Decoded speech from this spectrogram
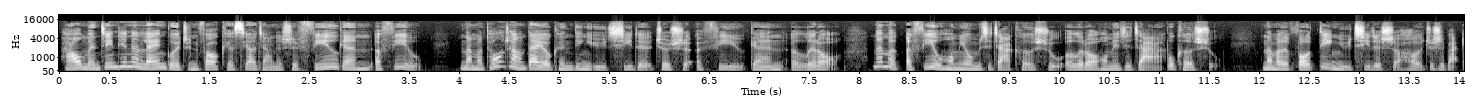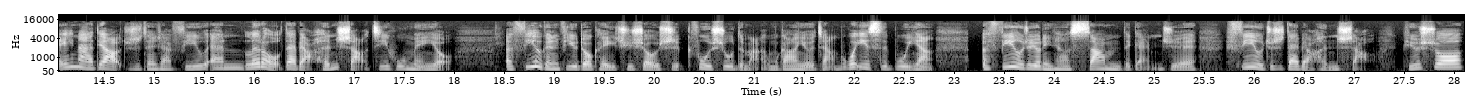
好，我们今天的 language in focus 要讲的是 few 跟 a few。 那么通常带有肯定语气的就是 a few 跟 a little。那么 a few 后面我们是加可数，a little 后面是加不可数。那么否定语气的时候，就是把 a 拿掉，就是剩下 few and little，代表很少，几乎没有。a few 跟 few 都可以去修饰复数的嘛，我们刚刚有讲，不过意思不一样。A few 就有点像 some 的感觉，few 就是代表很少。比如说，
